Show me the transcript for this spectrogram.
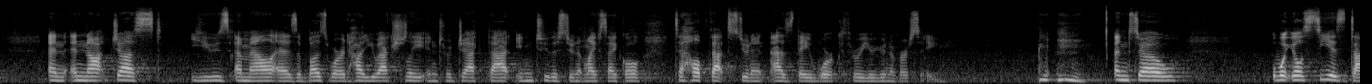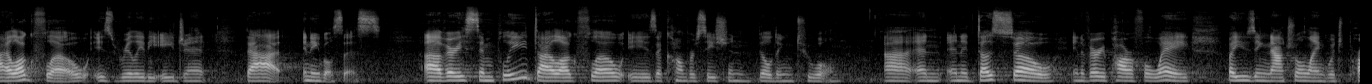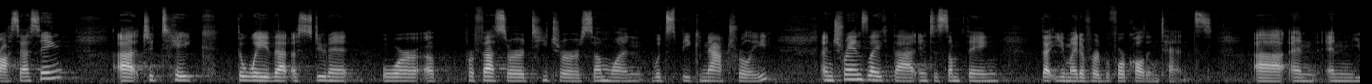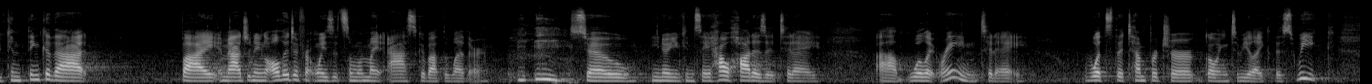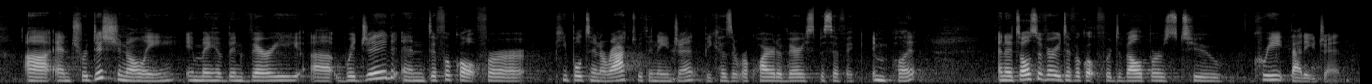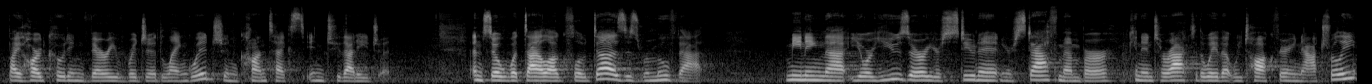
and, and not just use ML as a buzzword, how do you actually interject that into the student lifecycle to help that student as they work through your university? and so what you'll see is Dialogflow is really the agent that enables this. Uh, very simply, Dialogflow is a conversation building tool. Uh, and, and it does so in a very powerful way by using natural language processing uh, to take the way that a student or a professor, a teacher, or someone would speak naturally and translate that into something that you might have heard before called intents. Uh, and, and you can think of that by imagining all the different ways that someone might ask about the weather. so, you know, you can say, how hot is it today? Um, will it rain today? What's the temperature going to be like this week? Uh, and traditionally, it may have been very uh, rigid and difficult for people to interact with an agent because it required a very specific input. And it's also very difficult for developers to create that agent by hard coding very rigid language and context into that agent. And so what Dialogflow does is remove that meaning that your user, your student, your staff member can interact the way that we talk very naturally,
